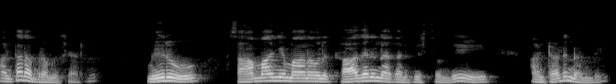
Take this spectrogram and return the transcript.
అంటారు ఆ బ్రహ్మచారులు. మీరు సామాన్య మానవులు కాదని నాకు అనిపిస్తుంది అంటాడు నంది.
